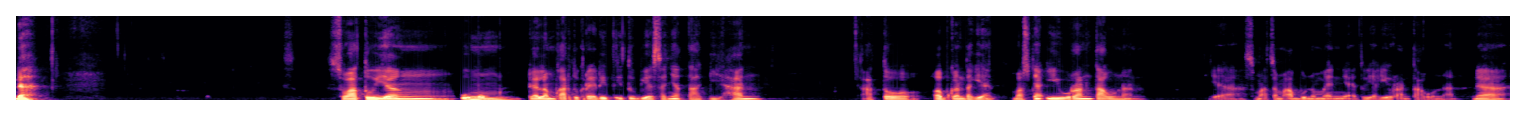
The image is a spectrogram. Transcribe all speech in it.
Nah suatu yang umum dalam kartu kredit itu biasanya tagihan atau eee, bukan tagihan, maksudnya iuran tahunan. Ya, semacam abonemennya itu ya, iuran tahunan. Nah,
